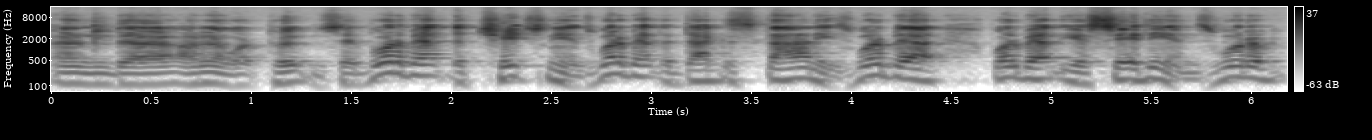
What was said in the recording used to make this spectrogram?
and uh, I don't know what Putin said. What about the Chechens? What about the Dagestanis? What about what about the Ossetians? What ab-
